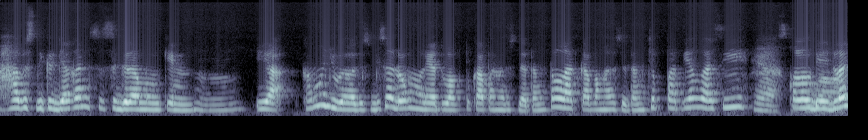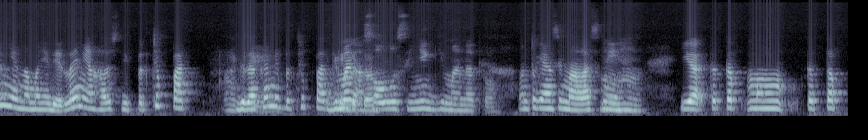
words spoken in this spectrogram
harus dikerjakan sesegera mungkin Mm-mm. ya kamu juga harus bisa dong melihat waktu kapan harus datang telat kapan harus datang cepat ya nggak sih Ya, kalau deadline yang namanya deadline yang harus dipercepat Oke. gerakan dipercepat gimana gitu. solusinya gimana tuh? untuk yang si malas nih Mm-mm. ya tetap tetap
